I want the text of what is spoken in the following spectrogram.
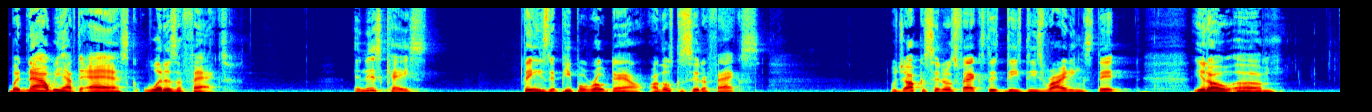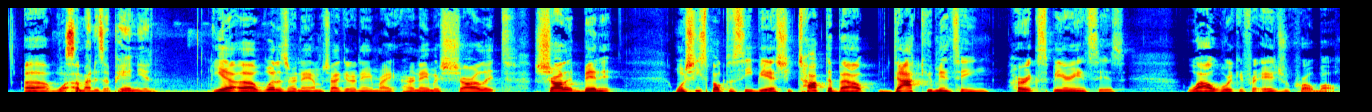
But now we have to ask, what is a fact? In this case, things that people wrote down, are those considered facts? Would y'all consider those facts? Th- These these writings that, you know, um, uh, Somebody's opinion. yeah, uh, what is her name? I'm trying to get her name right. Her name is Charlotte Charlotte Bennett. When she spoke to CBS, she talked about documenting her experiences while working for Andrew Cuomo,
